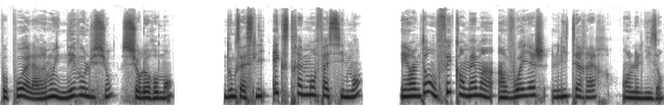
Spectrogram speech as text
Popo, elle a vraiment une évolution sur le roman. Donc ça se lit extrêmement facilement. Et en même temps, on fait quand même un voyage littéraire en le lisant.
